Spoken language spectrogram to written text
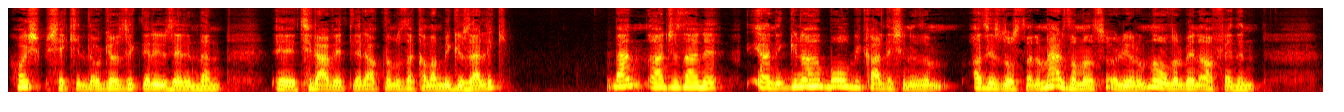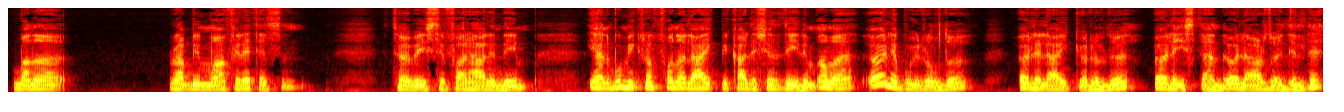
hoş bir şekilde o gözlükleri üzerinden e, tilavetleri aklımızda kalan bir güzellik. Ben acizane yani günahı bol bir kardeşinizim aziz dostlarım her zaman söylüyorum ne olur beni affedin. Bana Rabbim mağfiret etsin. Tövbe istiğfar halindeyim. Yani bu mikrofona layık bir kardeşiniz değilim ama öyle buyuruldu, öyle layık görüldü, öyle istendi, öyle arzu edildi.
